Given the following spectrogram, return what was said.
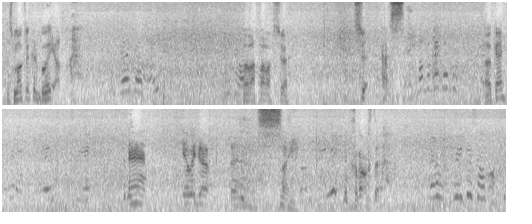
Dat is makkelijker boei. Ja. Wacht, wacht, wacht. Zo. Zo. Oké. En here we go. Uh, say. Grachten. Dit is zelf achter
